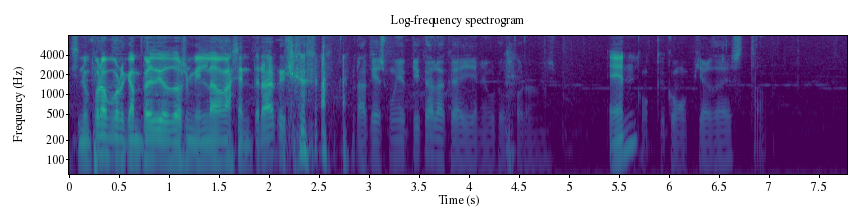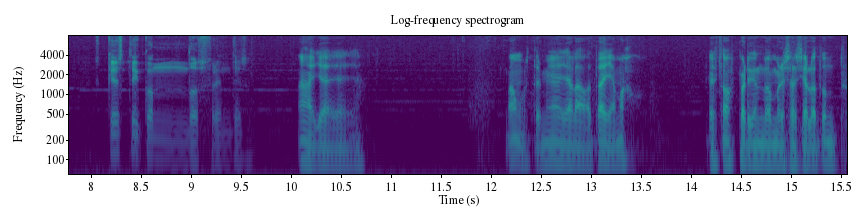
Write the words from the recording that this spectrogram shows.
Si no fuera porque han perdido 2.000 nada más entrar. La que es muy épica la que hay en Europa ahora mismo. ¿En? Como que como pierda esta. Es que estoy con dos frentes. Ah, ya, ya, ya. Vamos, termina ya la batalla, majo. Estamos perdiendo hombres así a lo tonto.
